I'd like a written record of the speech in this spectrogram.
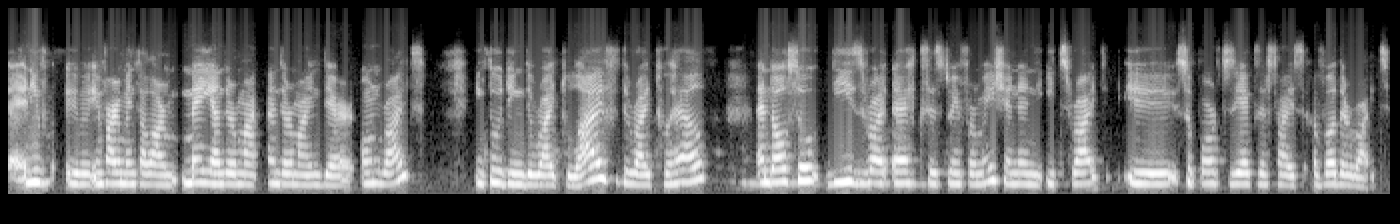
any environmental harm may undermine, undermine their own rights, including the right to life, the right to health, and also these right access to information and its right uh, supports the exercise of other rights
